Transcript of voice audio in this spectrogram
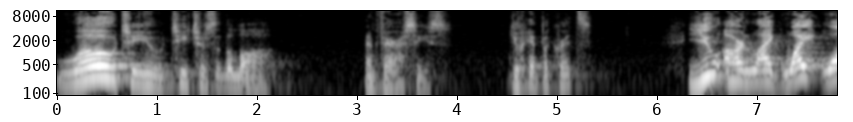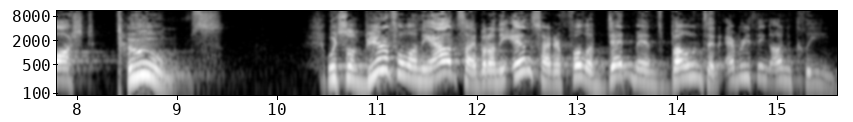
Woe to you, teachers of the law and Pharisees, you hypocrites! You are like whitewashed tombs which look beautiful on the outside, but on the inside are full of dead men's bones and everything unclean.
